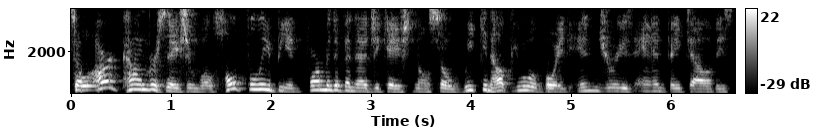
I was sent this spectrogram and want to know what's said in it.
So, our conversation will hopefully be informative and educational so we can help you avoid injuries and fatalities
